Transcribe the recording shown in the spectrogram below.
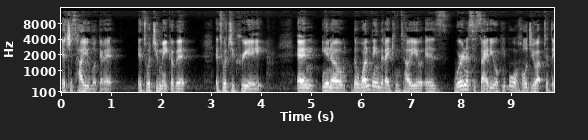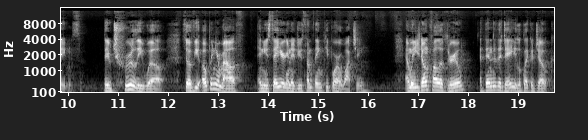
It's just how you look at it. It's what you make of it. It's what you create. And you know, the one thing that I can tell you is we're in a society where people will hold you up to things. They truly will. So if you open your mouth and you say you're going to do something, people are watching. And when you don't follow through, at the end of the day, you look like a joke.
